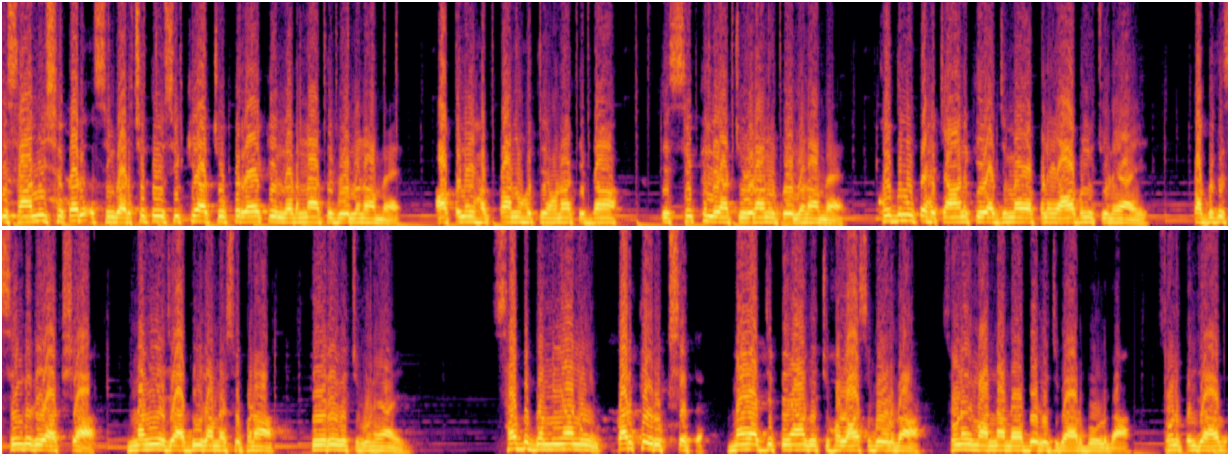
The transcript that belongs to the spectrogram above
ਕਿਸਾਨੀ ਸ਼ਕਰ ਸੰਘਰਸ਼ ਤੋਂ ਸਿੱਖਿਆ ਚੁੱਪ ਰਹਿ ਕੇ ਲੜਨਾ ਤੇ ਬੋਲਣਾ ਮੈਂ। ਆਪਣੇ ਹੱਕਾਂ ਨੂੰ ਹਥਿਆਉਣਾ ਕਿੱਦਾਂ ਤੇ ਸਿੱਖ ਲਿਆ ਚੋਰਾਂ ਨੂੰ ਟੋਲਣਾ ਮੈਂ। ਖੁਦ ਨੂੰ ਪਹਿਚਾਨ ਕੇ ਅੱਜ ਮੈਂ ਆਪਣੇ ਆਪ ਨੂੰ ਚੁਣਿਆ ਏ। ਭਗਤ ਸਿੰਘ ਦੇ ਆਖਸ਼ਾ, ਨਵੀਂ ਆਜ਼ਾਦੀ ਦਾ ਮੈਂ ਸੁਪਨਾ ਤੇਰੇ ਵਿੱਚ ਬੁਣਿਆ ਏ। ਸਭ ਗਮੀਆਂ ਨੂੰ ਕਰਕੇ ਰੁਖਸਤ, ਮੈਂ ਅੱਜ ਪਿਆ ਵਿੱਚ ਹੁਲਾਸ ਬੋਲਦਾ। ਸੁਣੇ ਮਾਨਾ ਮੈਂ ਬੇਰੁਜ਼ਗਾਰ ਬੋਲਦਾ। ਸੁਣ ਪੰਜਾਬ,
